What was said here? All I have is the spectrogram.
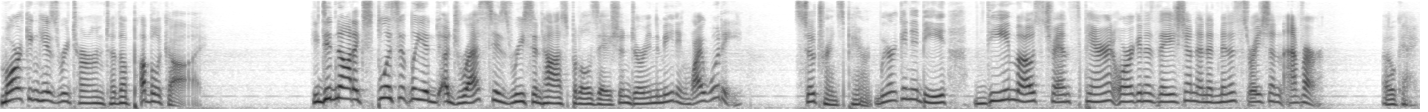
marking his return to the public eye. He did not explicitly ad- address his recent hospitalization during the meeting. Why would he? So transparent. We're going to be the most transparent organization and administration ever. Okay.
